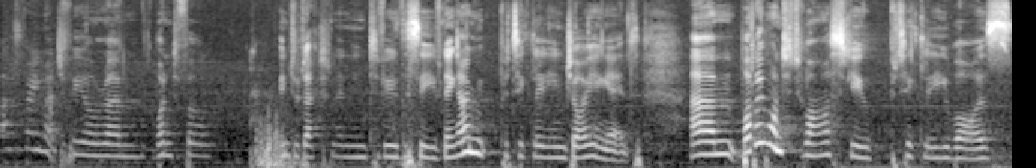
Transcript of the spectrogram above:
Thanks very much for your um, wonderful introduction and interview this evening. I'm particularly enjoying it. Um, what I wanted to ask you particularly was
